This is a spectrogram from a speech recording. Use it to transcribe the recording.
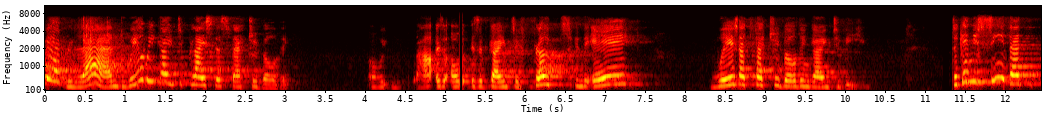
we have land, where are we going to place this factory building? We, how, is, it, is it going to float in the air? Where's that factory building going to be? So can you see that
